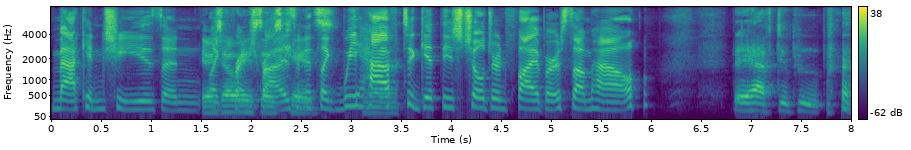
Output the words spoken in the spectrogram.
mac and cheese and There's like French always those fries, and it's like we Yeah. have to get these children fiber somehow. They have to poop. Put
